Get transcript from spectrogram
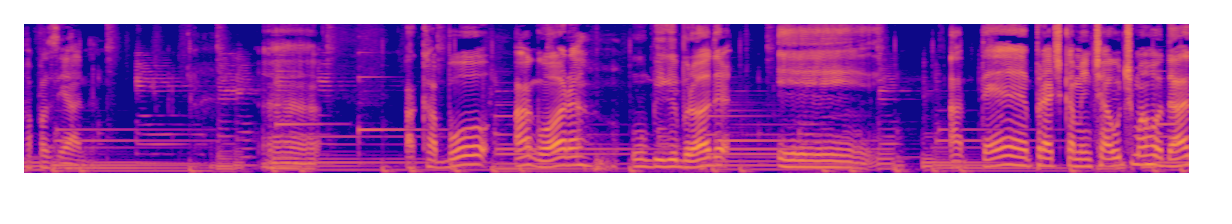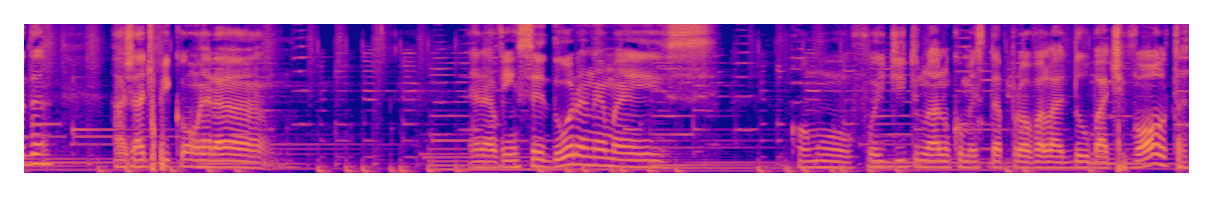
Rapaziada. Ah, acabou agora o Big Brother e até praticamente a última rodada a Jade Picon era era vencedora, né? Mas como foi dito lá no começo da prova lá do bate-volta,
